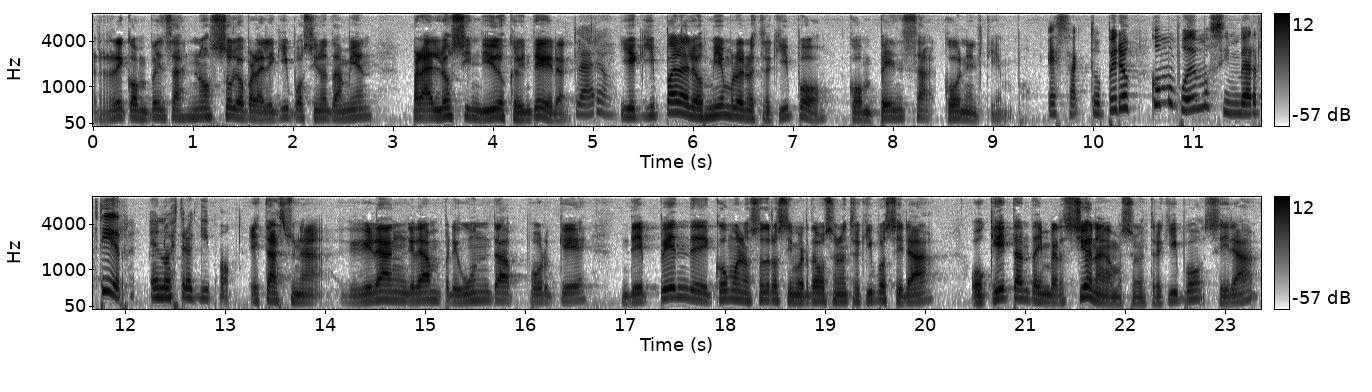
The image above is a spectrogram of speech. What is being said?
recompensas no solo para el equipo, sino también para los individuos que lo integran. Claro. Y equipar a los miembros de nuestro equipo compensa con el tiempo. Exacto, pero ¿cómo podemos invertir en nuestro equipo? Esta es una gran, gran pregunta porque depende de cómo nosotros invertamos en nuestro equipo será o qué tanta inversión hagamos en nuestro equipo será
